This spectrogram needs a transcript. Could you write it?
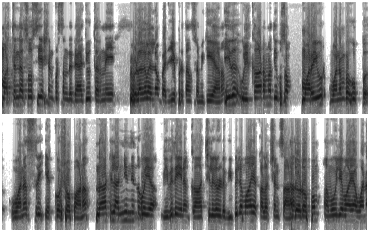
merchant association president Raju Tharni വിളകളെല്ലാം പരിചയപ്പെടുത്താൻ ശ്രമിക്കുകയാണ്. ഇത് ഉദ്ഘാടന ദിവസം മറയൂർ വനം വകുപ്പ് വനശ്രീ എക്കോ ഷോപ്പാണ് നാട്ടിൽ അന്യം നിന്നുപോയ വിവിധ ഇനം കാച്ചിലുകളുടെ വിപുലമായ കളക്ഷൻസ് ആണ്. അതോടൊപ്പം അമൂല്യമായ വന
